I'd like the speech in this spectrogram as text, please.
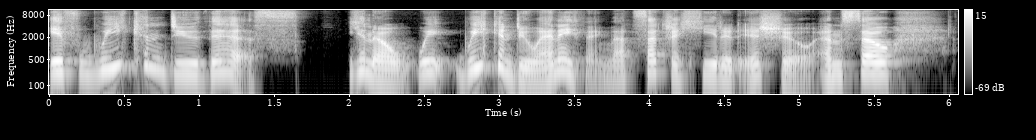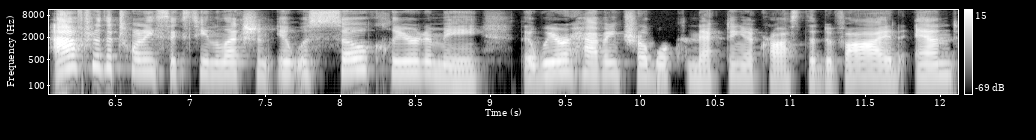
if we can do this, you know, we we can do anything. That's such a heated issue. And so after the 2016 election, it was so clear to me that we were having trouble connecting across the divide. And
